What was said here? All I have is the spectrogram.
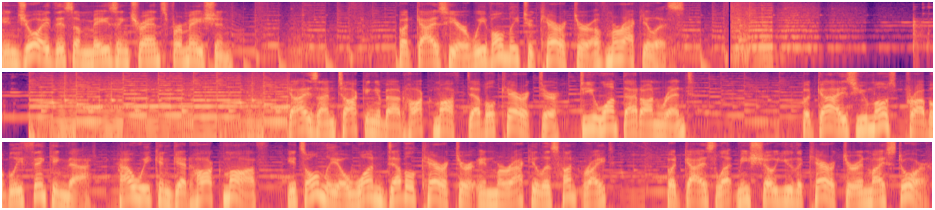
Enjoy this amazing transformation. But guys here, we've only two character of Miraculous. Guys, I'm talking about Hawk Moth Devil character. Do you want that on rent? But guys, you most probably thinking that. How we can get Hawk Moth? It's only a one devil character in Miraculous Hunt, right? But guys, let me show you the character in my store.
